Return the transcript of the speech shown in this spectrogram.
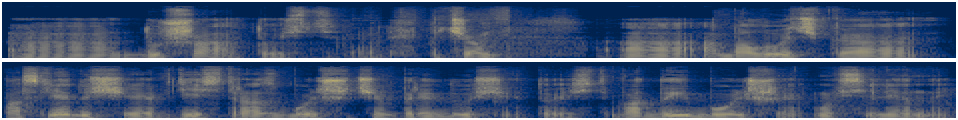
душа, то есть, причем оболочка последующая в 10 раз больше, чем предыдущая, то есть воды больше во Вселенной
